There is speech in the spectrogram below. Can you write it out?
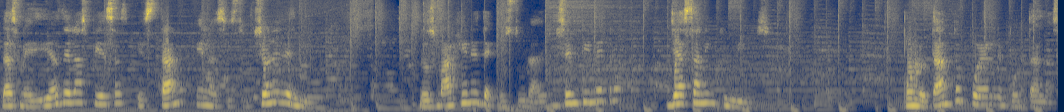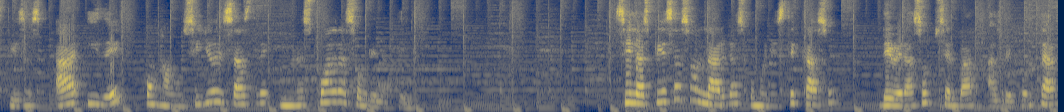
Las medidas de las piezas están en las instrucciones del libro. Los márgenes de costura de un centímetro ya están incluidos. Por lo tanto, puedes reportar las piezas A y D con jaboncillo de sastre y una escuadra sobre la tela. Si las piezas son largas, como en este caso, deberás observar al reportar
